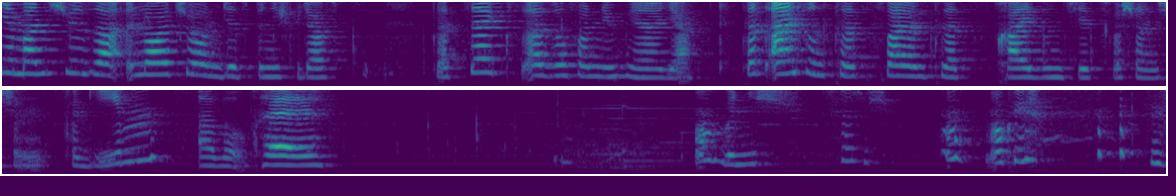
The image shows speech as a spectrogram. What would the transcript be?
hier manche Leute und jetzt bin ich wieder auf Platz 6. Also von dem her, ja. Platz 1 und Platz 2 und Platz 3 sind jetzt wahrscheinlich schon vergeben. Aber okay. Oh, bin ich fertig. Oh, okay.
